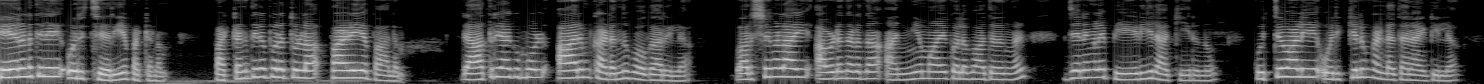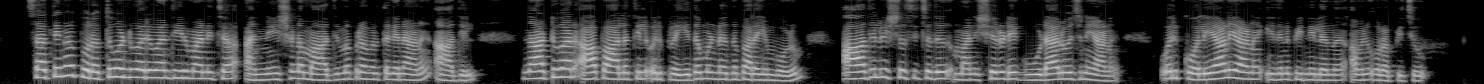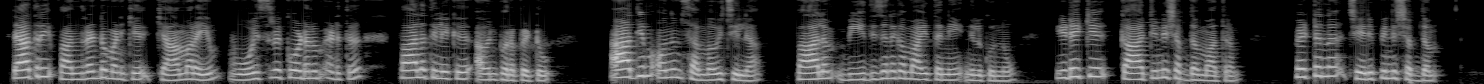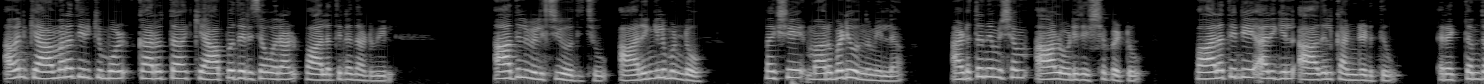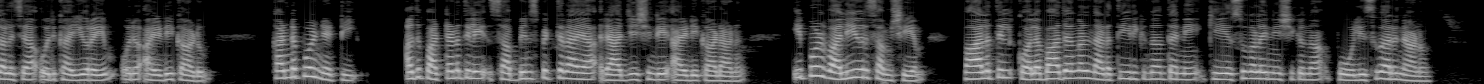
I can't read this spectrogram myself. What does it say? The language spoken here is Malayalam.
കേരളത്തിലെ ഒരു ചെറിയ പട്ടണം. പട്ടണത്തിന് പുറത്തുള്ള പഴയ പാലം. രാത്രിയാകുമ്പോൾ ആരും കടന്നു പോകാറില്ല. വർഷങ്ങളായി അവിടെ നടന്ന അന്യമായ കൊലപാതകങ്ങൾ ജനങ്ങളെ പേടിയിലാക്കിയിരുന്നു. കുറ്റവാളിയെ ഒരിക്കലും കണ്ടെത്താനായിട്ടില്ല. സത്യങ്ങൾ പുറത്തു കൊണ്ടുവരുവാൻ തീരുമാനിച്ച അന്വേഷണ മാധ്യമ പ്രവർത്തകനാണ് ആദിൽ. നാട്ടുകാർ ആ പാലത്തിൽ ഒരു പ്രേതമുണ്ടെന്ന് പറയുമ്പോഴും ആദിൽ വിശ്വസിച്ചത് മനുഷ്യരുടെ ഗൂഢാലോചനയാണ്. ഒരു കൊലയാളിയാണ് ഇതിന് പിന്നിലെന്ന് അവൻ ഉറപ്പിച്ചു. രാത്രി പന്ത്രണ്ട് മണിക്ക് ക്യാമറയും വോയിസ് റെക്കോർഡറും എടുത്ത് പാലത്തിലേക്ക് അവൻ പുറപ്പെട്ടു. ആദ്യം ഒന്നും സംഭവിച്ചില്ല. പാലം ഭീതിജനകമായി തന്നെ നിൽക്കുന്നു. ഇടയ്ക്ക് കാറ്റിന്റെ ശബ്ദം മാത്രം. പെട്ടെന്ന് ചെരുപ്പിന്റെ ശബ്ദം. അവൻ ക്യാമറ തിരിക്കുമ്പോൾ കറുത്ത ക്യാപ്പ് ധരിച്ച ഒരാൾ പാലത്തിന്റെ നടുവിൽ. ആദിൽ വിളിച്ചു ചോദിച്ചു ആരെങ്കിലും ഉണ്ടോ? പക്ഷേ മറുപടി ഒന്നുമില്ല. അടുത്ത നിമിഷം ആൾ ഓടി രക്ഷപ്പെട്ടു. പാലത്തിന്റെ അരികിൽ ആദിൽ കണ്ടെടുത്തു. രക്തം തളിച്ച ഒരു കയ്യുറയും ഒരു ഐ ഡി കാർഡും. കണ്ടപ്പോൾ ഞെട്ടി. അത് പട്ടണത്തിലെ സബ് ഇൻസ്പെക്ടറായ രാജേഷിന്റെ ഐ ഡി കാർഡാണ്. ഇപ്പോൾ വലിയൊരു സംശയം. പാലത്തിൽ കൊലപാതകങ്ങൾ നടത്തിയിരിക്കുന്നത് തന്നെ കേസുകൾ അന്വേഷിക്കുന്ന പോലീസുകാരനാണോ?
